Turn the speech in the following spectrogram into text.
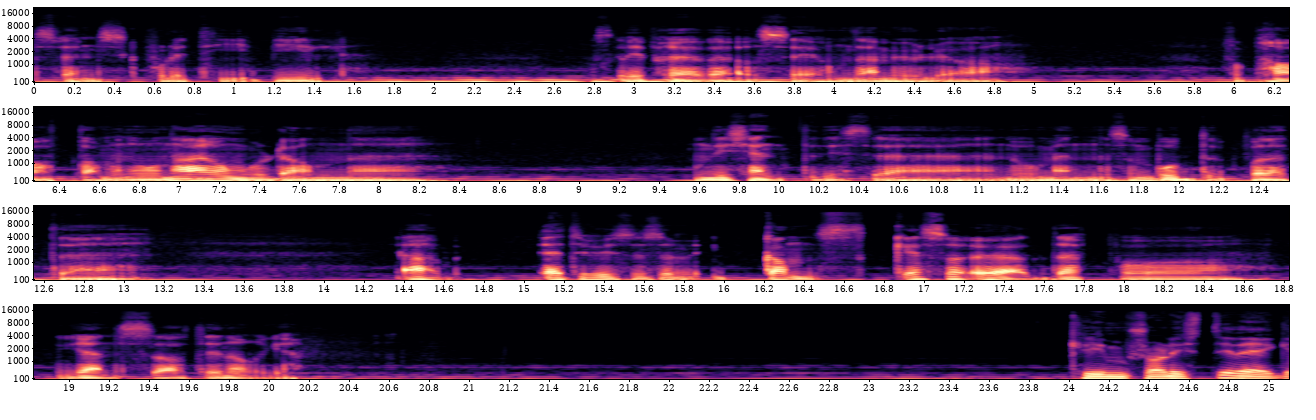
svensk politibil. Nå skal vi prøve å se om det er mulig å få prata med noen her om hvordan eh, Om de kjente disse nordmennene som bodde på dette Ja, dette huset som ganske så øde på grensa til Norge. Krimjournalist i VG,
